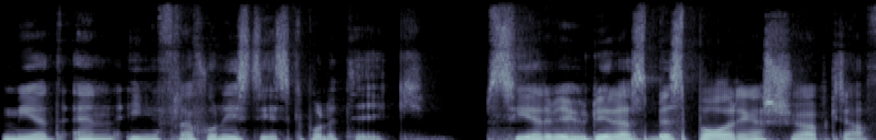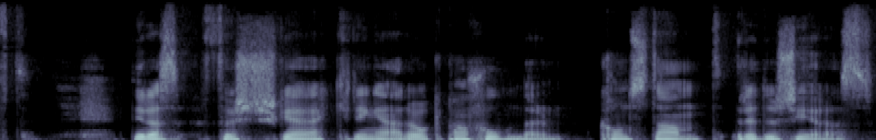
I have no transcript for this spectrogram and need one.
med en inflationistisk politik ser vi hur deras besparingars köpkraft, deras försäkringar och pensioner konstant reduceras.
